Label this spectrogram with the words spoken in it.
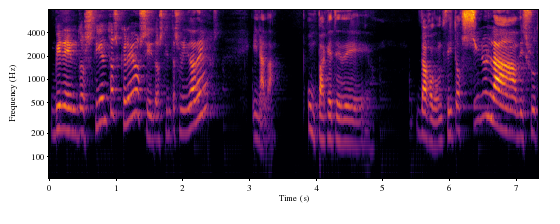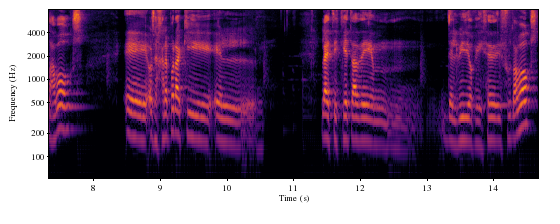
Vienen 200, creo, sí, 200 unidades. Y nada, un paquete de, de algodoncitos. Vino en la Disfruta Box. eh, os dejaré por aquí la etiqueta mm, del vídeo que hice de Disfruta Box.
